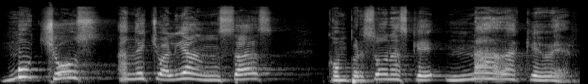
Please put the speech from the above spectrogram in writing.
muchos han hecho alianzas con personas que nada que ver,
